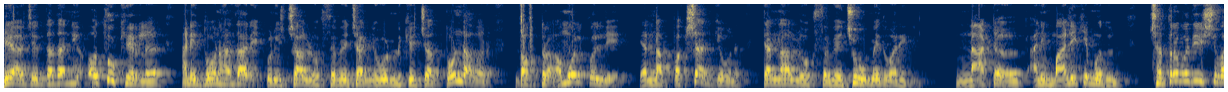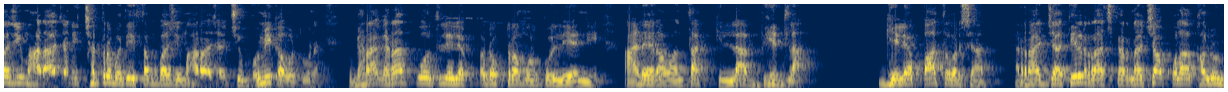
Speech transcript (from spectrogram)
हे अजितदादांनी अचूक हेरलं आणि दोन हजार एकोणीसच्या लोकसभेच्या निवडणुकीच्या तोंडावर डॉक्टर अमोल कोल्हे यांना पक्षात घेऊन त्यांना लोकसभेची उमेदवारी दिली. नाटक आणि मालिकेमधून छत्रपती शिवाजी महाराज आणि छत्रपती संभाजी महाराजांची भूमिका वटवून घराघरात पोहोचलेल्या डॉक्टर अमोल कोल्हे यांनी आडेरावांचा किल्ला भेदला. गेल्या पाच वर्षात राज्यातील राजकारणाच्या पुलाखालून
